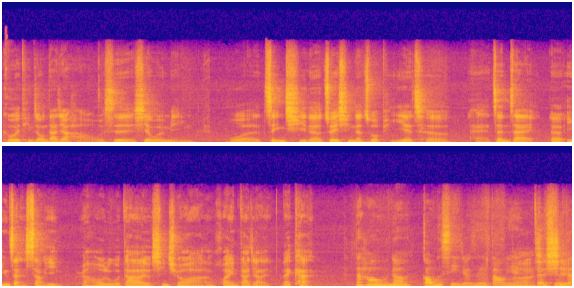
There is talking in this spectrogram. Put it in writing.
各位听众，大家好，我是谢文明。我近期的最新的作品《夜车》哎，正在呃影展上映。然后，如果大家有兴趣的话，很欢迎大家来来看。然后，我们就恭喜就是导演这次的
